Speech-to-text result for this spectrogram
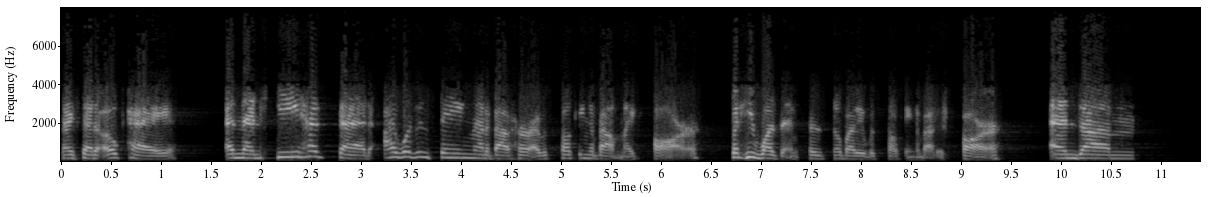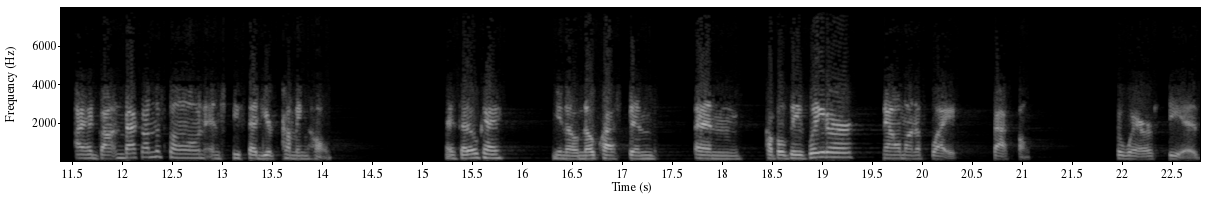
And I said, okay. And then he had said, I wasn't saying that about her. I was talking about my car. But he wasn't because nobody was talking about his car. And um, I had gotten back on the phone and she said, You're coming home. I said, Okay, you know, no questions. And a couple days later, now I'm on a flight back home to where she is.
